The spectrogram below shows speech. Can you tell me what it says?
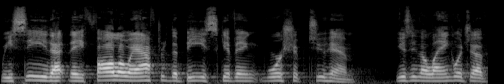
we see that they follow after the beast, giving worship to him, using the language of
